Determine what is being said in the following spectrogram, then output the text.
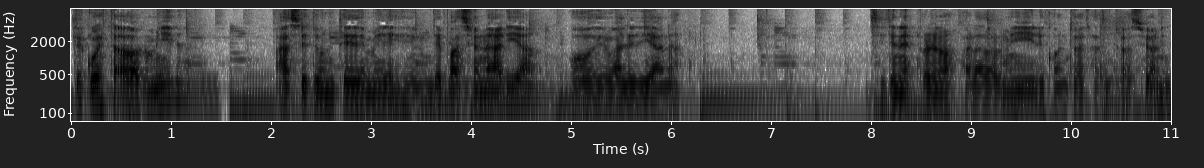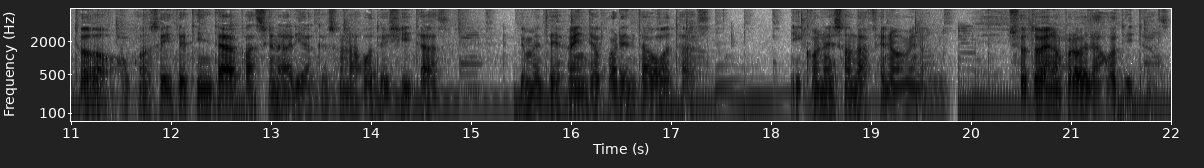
¿Te cuesta dormir? Hacete un té de, de pasionaria o de valeriana. Si tienes problemas para dormir con toda esta situación y todo, o conseguiste tinta pasionaria, que son unas botellitas que metes 20 o 40 gotas y con eso anda fenómeno. Yo todavía no probé las gotitas.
